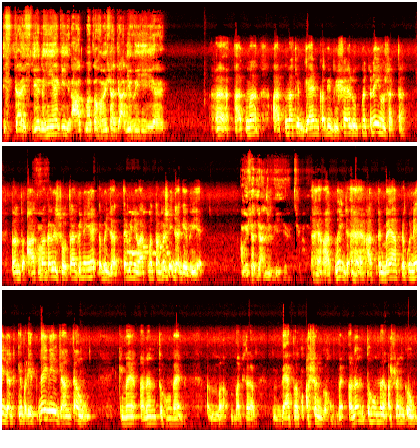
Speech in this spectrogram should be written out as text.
इसका इसलिए नहीं है कि आत्मा तो हमेशा जानी हुई ही है? हाँ आत्मा आत्मा के ज्ञान कभी विषय रूप में तो नहीं हो सकता। परंतु तो आत्मा हाँ। कभी सोता भी नहीं है कभी जगते भी नहीं आत्मा तो हमेशा ही जगे भी है। हमेशा जानी हुई है आत्मा ही है आत्मा मैं अपने को नहीं जानता, केवल इतना ही नहीं जानता हूँ कि मैं अनंत हूँ, मैं मतलब व्यापक असंग हूँ। मैं अनंत हूँ, मैं असंग हूँ,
